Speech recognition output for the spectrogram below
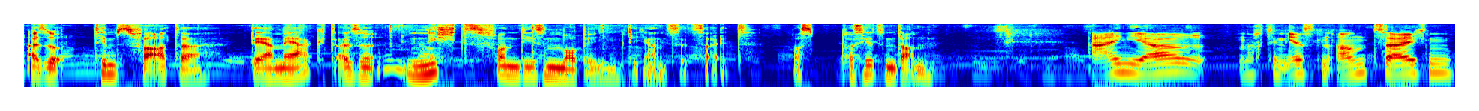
Also Tims Vater, der merkt also nichts von diesem Mobbing die ganze Zeit. Was passiert denn dann? Ein Jahr nach den ersten Anzeichen,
